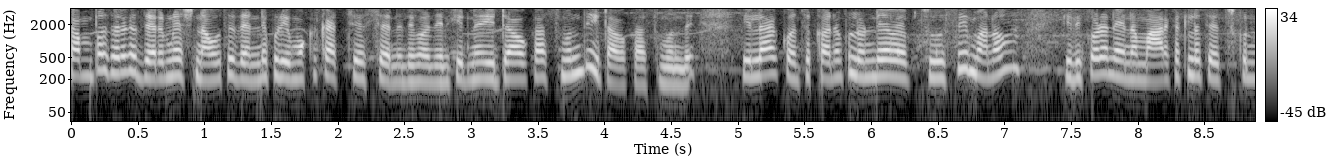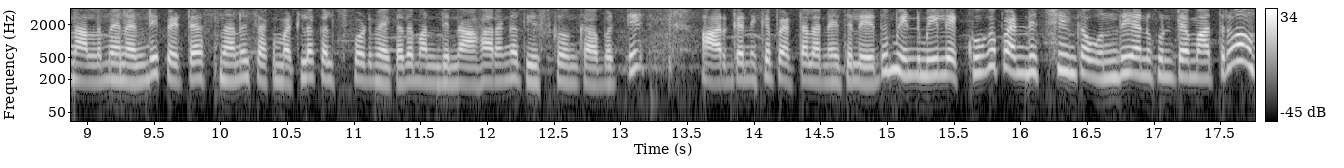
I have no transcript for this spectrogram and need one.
కంపల్సరీగా జర్మినేషన్ అవుతుందండి. ఇప్పుడు ఈ మొక్క కట్ చేసాను ఇదిగోండి దీనికి ఇటు- అవకాశం ఉంది ఇటు అవకాశం ఉంది. ఇలా కొంచెం కనుపులు ఉండే వైపు చూసి మనం ఇది కూడా నేను మార్కెట్లో తెచ్చుకున్న అల్లమేనండి. పెట్టేస్తున్నాను. చక్క మట్టిలో కలిసిపోవడమే కదా మనం దీన్ని ఆహారంగా తీసుకోం కాబట్టి ఆర్గానిక్గా పెట్టాలనైతే లేదు. మీ మీరు ఎక్కువగా పండించి ఇంకా ఉంది అనుకుంటే మాత్రం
